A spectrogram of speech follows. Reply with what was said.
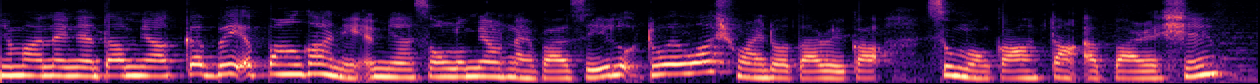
မြန်မာနိုင်ငံသားများကပ်ဘေးအပေါင်းကနေအမြန်ဆုံးလွတ်မြောက်နိုင်ပါစေလို့ Dwell Watch Wine တော်သားတွေကဆုမွန်ကောင်းတောင်းအပ်ပါတယ်ရှင်။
